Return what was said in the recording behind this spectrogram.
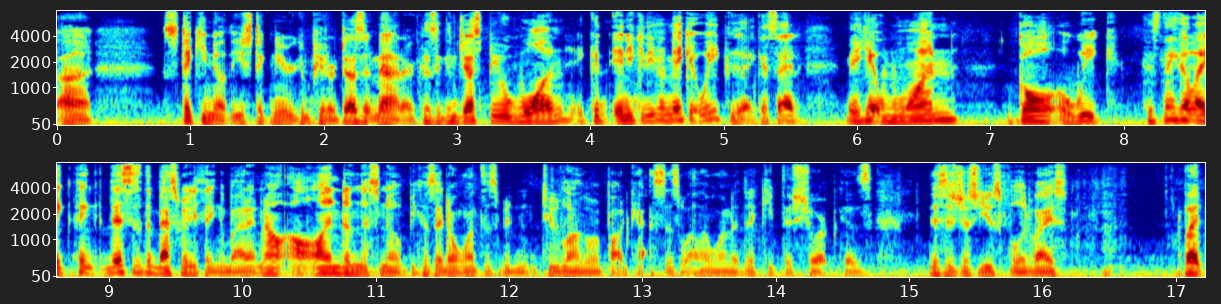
uh, sticky note that you stick near your computer. Doesn't matter because it can just be one. It could, and you can even make it weekly. Like I said, make it one goal a week. Because think of like think this is the best way to think about it. And I'll, I'll end on this note because I don't want this to be too long of a podcast as well. I wanted to keep this short because this is just useful advice. But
